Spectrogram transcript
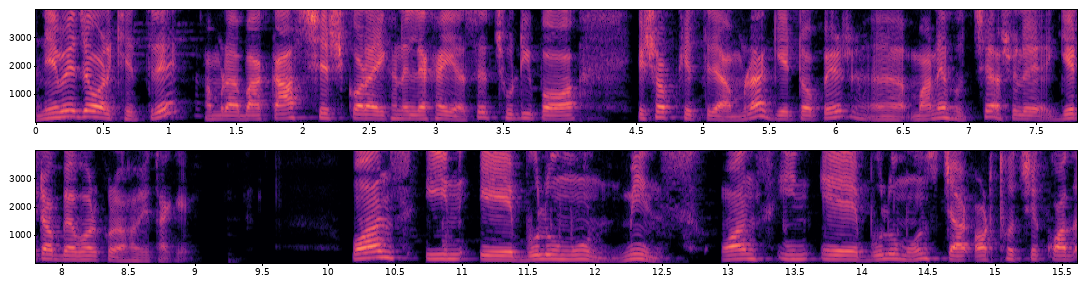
নেমে যাওয়ার ক্ষেত্রে আমরা বা কাজ শেষ করা এখানে লেখাই আছে, ছুটি পাওয়া, এসব ক্ষেত্রে আমরা গেট অফের মানে হচ্ছে আসলে গেট অফ ব্যবহার করা হয়ে থাকে। Once in a blue moon means once in a blue moons যার অর্থ হচ্ছে কদ-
